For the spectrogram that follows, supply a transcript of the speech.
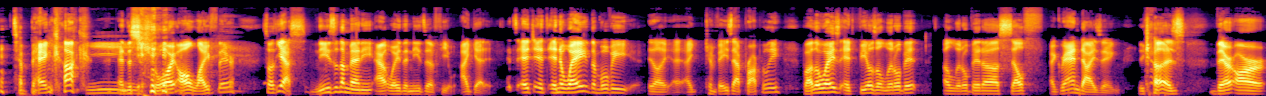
to Bangkok and destroy all life there. So yes, needs of the many outweigh the needs of a few. I get it. It's it, it in a way the movie you know, I, I conveys that properly, but other ways it feels a little bit a little bit uh self aggrandizing because there are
